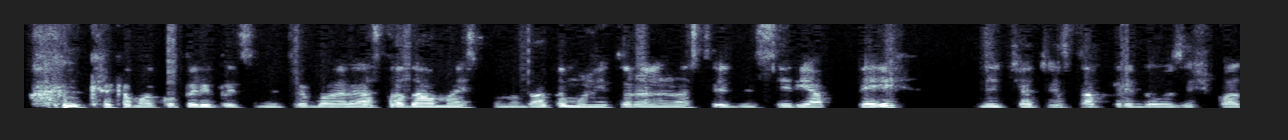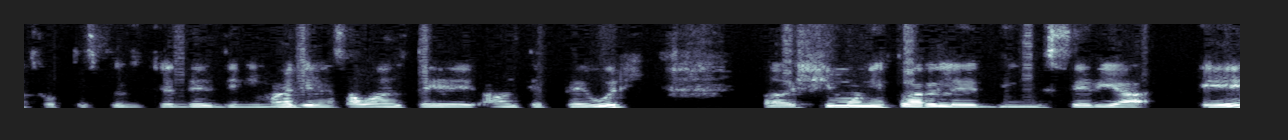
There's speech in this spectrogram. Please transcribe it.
cred că am acoperit pe întrebarea asta, dar mai spun o dată, monitoarele noastre din seria P, deci acesta P2418D din imagine sau alte, alte P-uri, uh, și monitoarele din seria E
